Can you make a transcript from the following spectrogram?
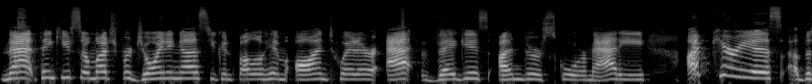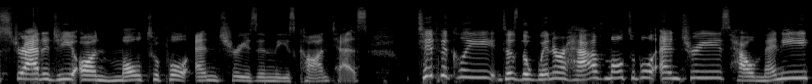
Matt, thank you so much for joining us. You can follow him on Twitter at Vegas underscore Matty. I'm curious the strategy on multiple entries in these contests typically does the winner have multiple entries how many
